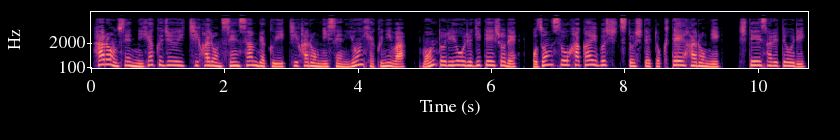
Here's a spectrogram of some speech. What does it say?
ハロン1211ハロン1301ハロン2402は、モントリオール議定書でオゾン層破壊物質として特定ハロンに指定されており、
